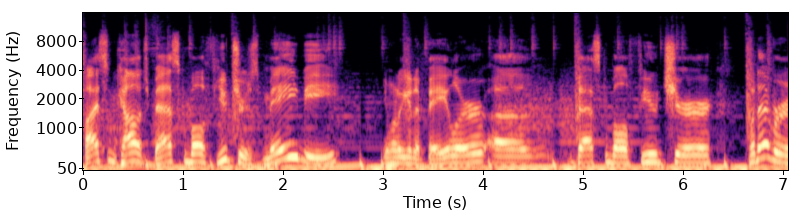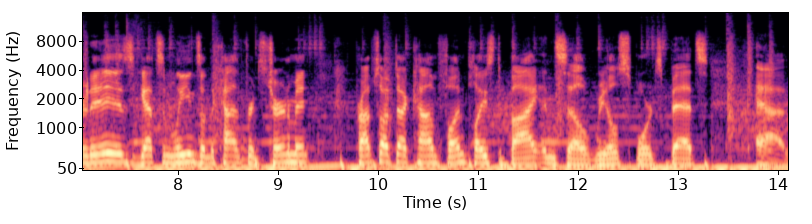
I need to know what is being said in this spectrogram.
Buy some college basketball futures. Maybe you want to get a Baylor uh, basketball future, whatever it is. You got some leans on the conference tournament. Propswap.com, fun place to buy and sell real sports bets. Uh,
